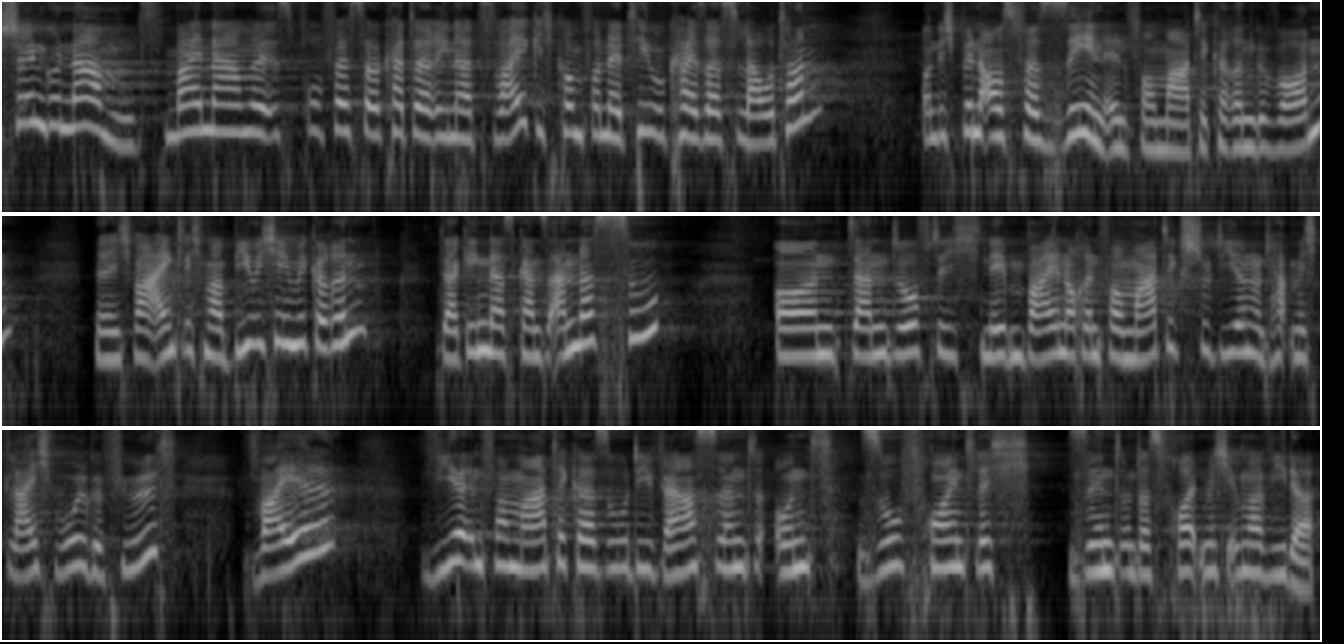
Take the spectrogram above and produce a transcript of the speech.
Schönen guten Abend. Mein Name ist Professor Katharina Zweig. Ich komme von der TU Kaiserslautern und ich bin aus Versehen Informatikerin geworden. Denn ich war eigentlich mal Biochemikerin. Da ging das ganz anders zu. Und dann durfte ich nebenbei noch Informatik studieren und habe mich gleich wohl gefühlt, weil wir Informatiker so divers sind und so freundlich sind. Und das freut mich immer wieder.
